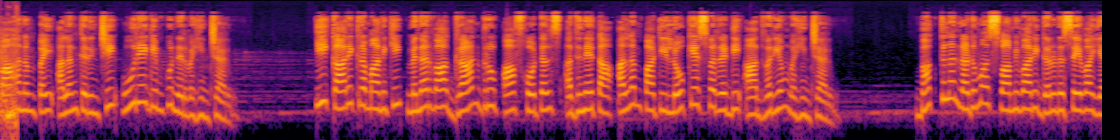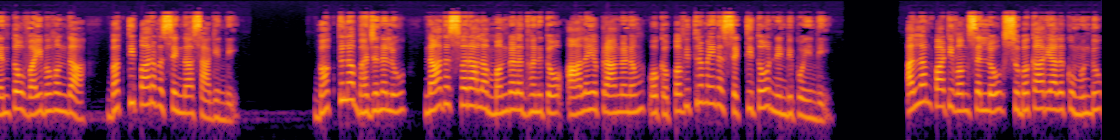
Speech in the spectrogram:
వాహనంపై అలంకరించి ఊరేగింపు నిర్వహించారు. ఈ కార్యక్రమానికి Minerva grand group of hotels అధినేత అల్లంపాటి లోకేశ్వర్ రెడ్డి ఆధ్వర్యం వహించారు. భక్తుల నడుమ స్వామివారి గరుడ సేవ ఎంతో వైభవంగా భక్తిపారవస్యంగా సాగింది. భక్తుల భజనలు నాదస్వరాల మంగళధ్వనితో ఆలయ ప్రాంగణం ఒక పవిత్రమైన శక్తితో నిండిపోయింది. అల్లంపాటి వంశంలో శుభకార్యాలకు ముందు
